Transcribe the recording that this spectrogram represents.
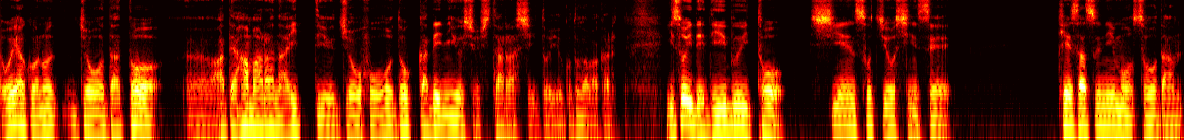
親子の情だと当てはまらないっていう情報をどっかで入手したらしいということがわかる。急いで DV 等支援措置を申請。警察にも相談。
